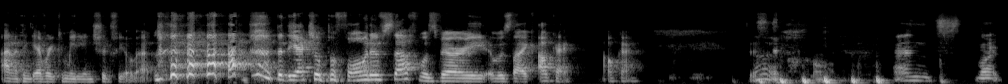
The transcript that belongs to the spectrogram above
i don't think every comedian should feel that. But the actual performative stuff was very it was like okay okay. Nice. and like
